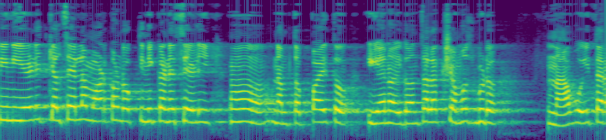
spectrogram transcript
ನೀನು ಹೇಳಿದ ಕೆಲಸ ಎಲ್ಲ ಮಾಡ್ಕೊಂಡು ಹೋಗ್ತೀನಿ ಕಣೆ, ಸೇಳಿ. ಇದೊಂದ್ಸಲ ಕ್ಷಮಿಸ್ಬಿಡು. ನಾವು ಈ ತರ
